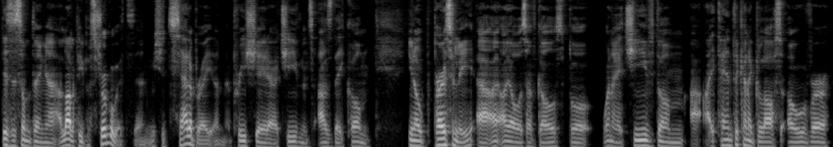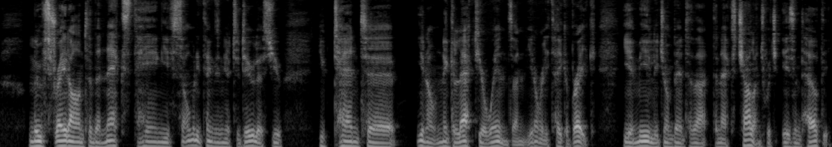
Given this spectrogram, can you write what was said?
This is something uh, a lot of people struggle with, and we should celebrate and appreciate our achievements as they come. You know, personally, uh, I, I, always have goals, but when I achieve them, I, I tend to kind of gloss over, move straight on to the next thing. You've so many things in your to do list. You you tend to you know neglect your wins, and you don't really take a break. You immediately jump into that the next challenge, which isn't healthy.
